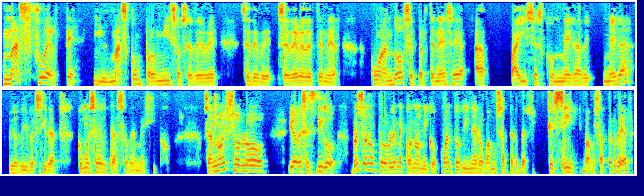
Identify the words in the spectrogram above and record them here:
más fuerte y más compromiso se debe, se debe, se debe de tener cuando se pertenece a países con mega, mega biodiversidad, como es el caso de México. O sea, no es solo, yo a veces digo, no es solo un problema económico, ¿cuánto dinero vamos a perder? Que sí, vamos a perder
